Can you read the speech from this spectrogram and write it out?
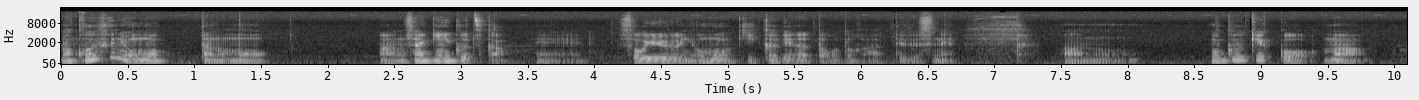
まあ、こういうふうに思ったのもあの最近いくつか、えー、そういうふうに思うきっかけだったことがあってですね。あの僕結構まあ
